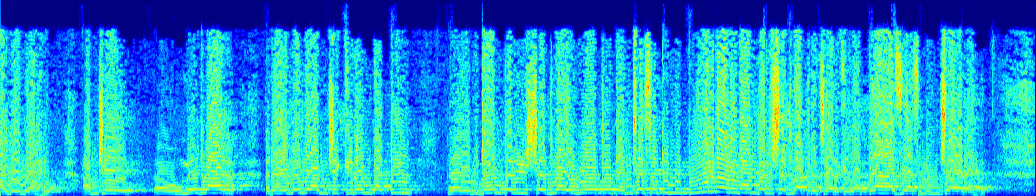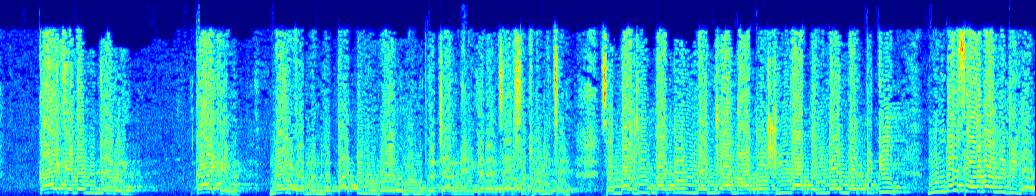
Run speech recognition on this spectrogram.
आलेले आहेत. आमचे उमेदवार राहिलेले आमचे किरण पाटील विधान परिषदला उभे होते. त्यांच्यासाठी मी पूर्ण विधान परिषदला प्रचार केला. त्या आज याच मंचावर आहेत. काय केलं मी त्यावेळी? काय केलं? नाही का म्हणलं पाटील उभे आहेत म्हणून प्रचार नाही करायचा असं थोडीच आहे. संभाजी पाटील यांच्या मातोश्रीला पहिल्यांदा तिकीट मुंडे साहेबांनी दिलं.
